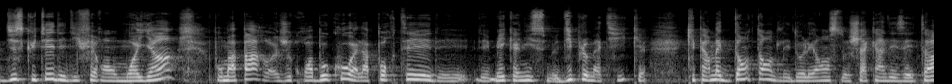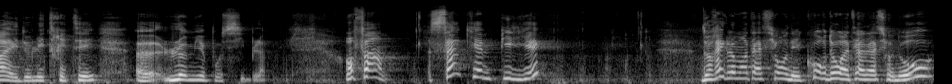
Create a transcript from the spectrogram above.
discuter des différents moyens. Pour ma part, je crois beaucoup à la portée des, mécanismes diplomatiques qui permettent d'entendre les doléances de chacun des États et de les traiter euh, le mieux possible. Enfin, cinquième pilier, de réglementation des cours d'eau internationaux,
